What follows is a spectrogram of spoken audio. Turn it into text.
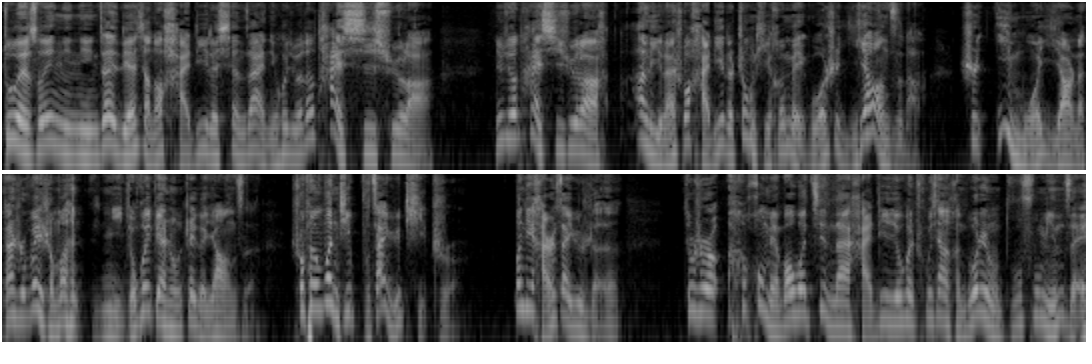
对，所以你你再联想到海地的现在，你会觉得太唏嘘了。你就觉得太唏嘘了。按理来说，海地的政体和美国是一样子的，是一模一样的，但是为什么你就会变成这个样子？说明问题不在于体制，问题还是在于人。就是 后面包括近代海地就会出现很多这种毒夫民贼。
